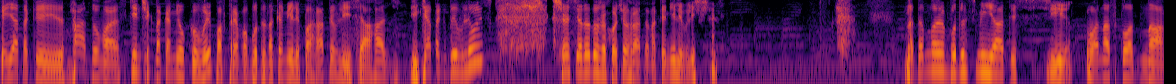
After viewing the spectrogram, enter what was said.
І я такий, ха, думаю, скінчик на камілку випав, треба буде на камілі пограти в лісі. Ага, і я так дивлюсь. Щось я не дуже хочу грати на камілі в лісі. Надо мною будуть сміятись всі. Вона складна.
